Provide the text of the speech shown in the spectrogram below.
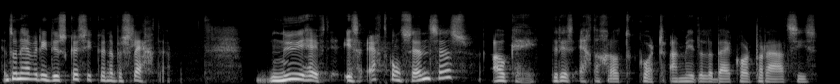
En toen hebben we die discussie kunnen beslechten. Nu heeft, is er echt consensus. Oké, er is echt een groot tekort aan middelen bij corporaties.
